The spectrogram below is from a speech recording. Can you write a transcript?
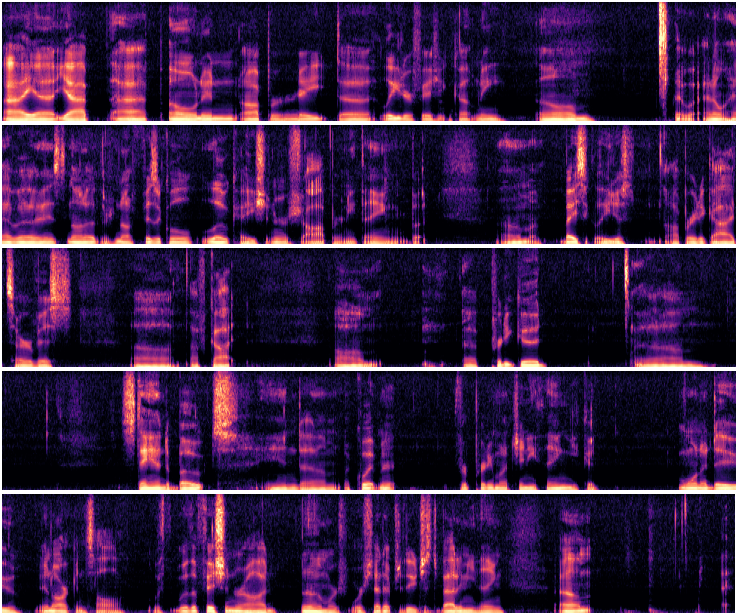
I uh, yeah I, I own and operate uh, Leader Fishing Company. Um, I don't have a it's not a there's not a physical location or shop or anything, but um, basically just operate a guide service. Uh, I've got um, a pretty good um, stand of boats and um, equipment for pretty much anything you could want to do in Arkansas with with a fishing rod. Um, we're we're set up to do just about anything. Um,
